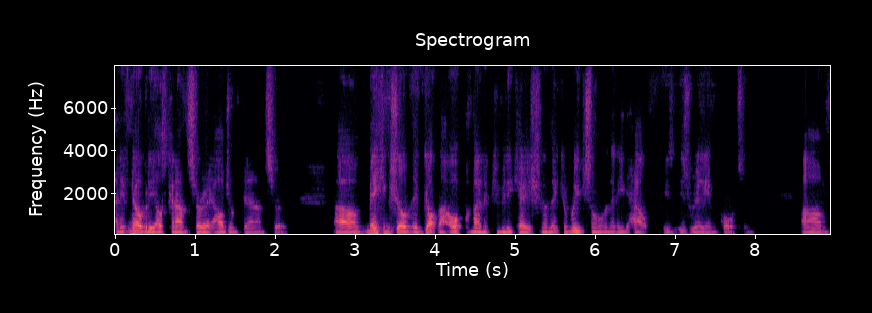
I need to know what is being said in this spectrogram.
And if nobody else can answer it, I'll jump in and answer it. Um, making sure that they've got that open line of communication and they can reach someone when they need help is, is really important. Um,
